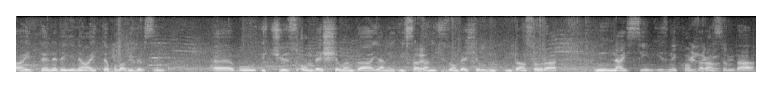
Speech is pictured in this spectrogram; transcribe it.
ahitte ne de yeni ahitte bulabilirsin. Ee, bu 315 yılında yani İsa'dan 315 yılından sonra Nicaean İznik konferansında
